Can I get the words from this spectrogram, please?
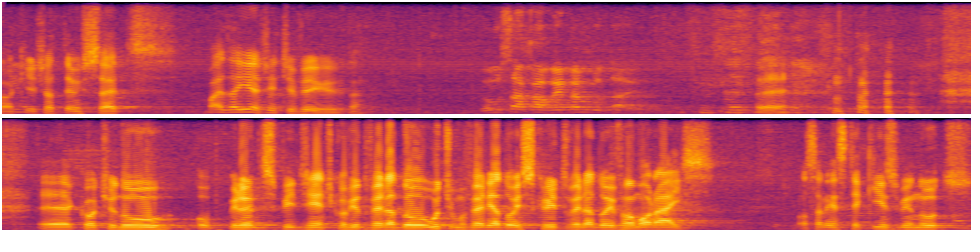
Não, aqui já tem os sete, mas aí a gente vê. Né? Vamos sacar alguém para mudar. É. é, continuo o grande expediente. Convido o vereador, o último vereador inscrito, o vereador Ivan Moraes. Vossa Excelência tem 15 minutos.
